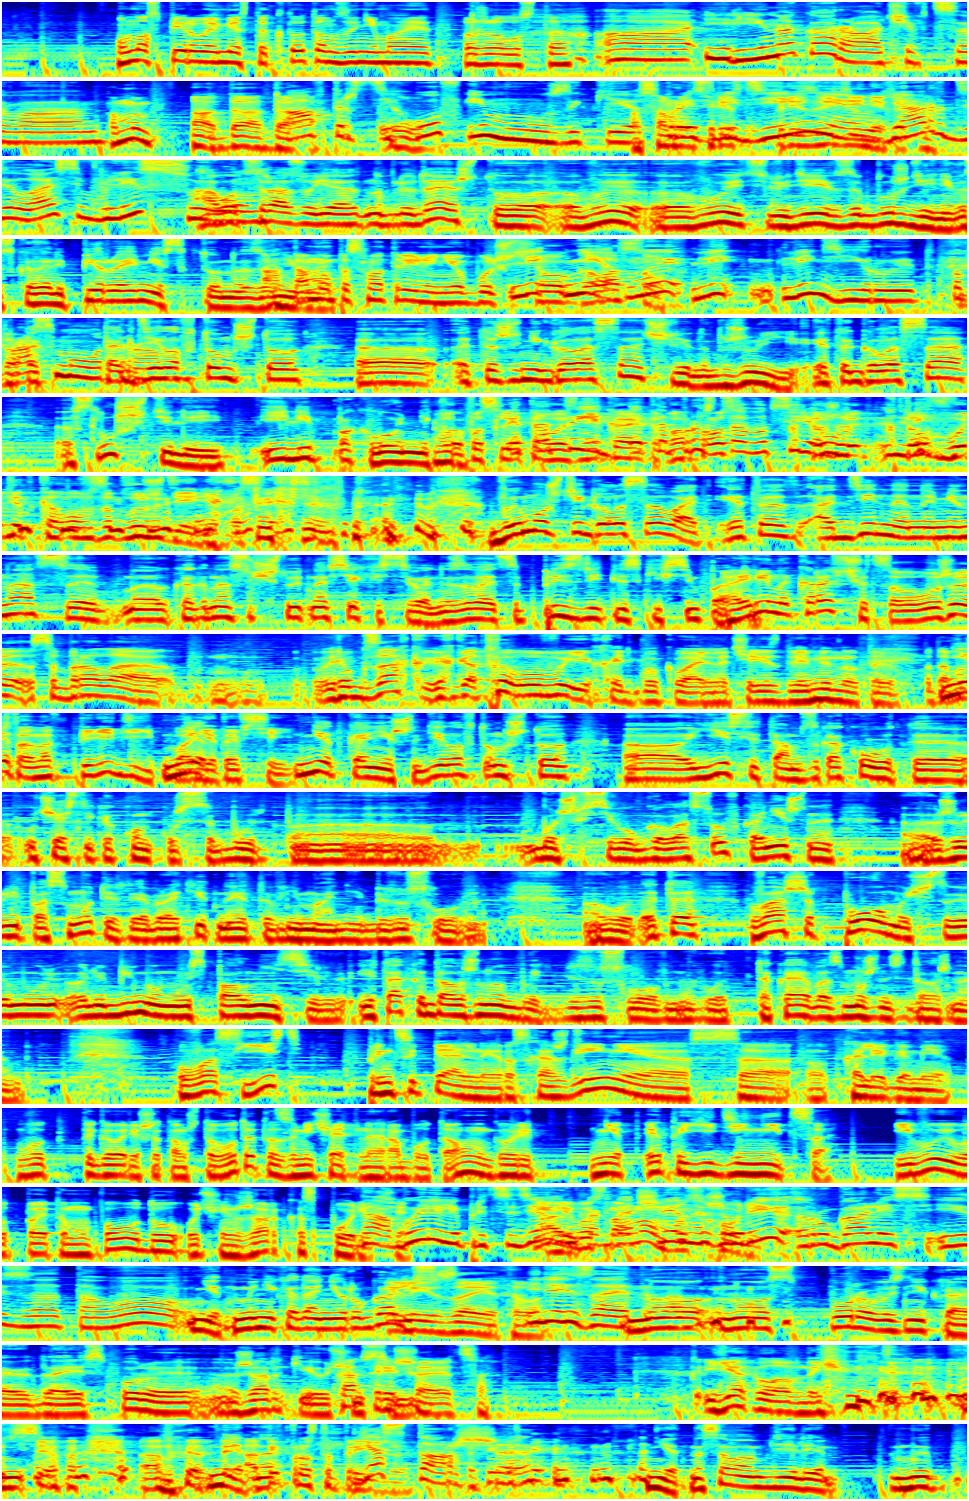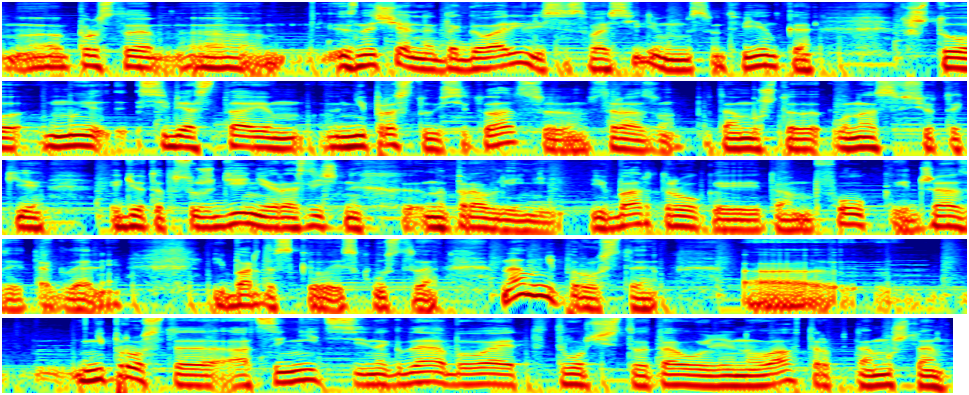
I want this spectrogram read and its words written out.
У нас первое место кто там занимает, пожалуйста? А, Ирина Карачевцева. По-моему, а, да, да. Автор стихов и музыки. А С произведением произведение «Я какое? родилась в лесу». А вот сразу я наблюдаю, что вы э, вводите людей в заблуждение. Вы сказали первое место, кто у нас А занимает. там мы посмотрели, у нее больше Ли- всего Нет, голосов. мы ли- лидирует по Да, так- просмотрам. Так дело в том, что э, это же не голоса членов жюри, это голоса э, слушателей или поклонников. Вот после Это этого ты- возникает это вопрос, просто вот, кто, Сережа, вы- кто вводит кого в заблуждение после этого. Вы можете голосовать. Это отдельная номинация, э, как она существует на всех фестивалях, называется «Приз зрительских А симпатий». Ирина Карачевцева уже собрала рюкзак и готова выехать буквально через две минуты, потому Нет. что она впереди планеты всей. Нет, конечно. Дело в том, что э, если там за какого-то участника конкурса будет э, больше всего голосов, конечно, э, жюри посмотрит и обратит на это внимание, безусловно. Вот. Это ваша помощь своему любимому исполнителю. И так и должно быть, безусловно. Вот. Такая возможность должна быть. У вас есть принципиальные расхождения с э, коллегами? Вот ты говоришь о том, что вот это замечательная работа, а он говорит, нет, это единица. И вы вот по этому поводу очень жарко спорите. Да, были ли прецеденты, Или когда члены жюри ругались из-за того... Нет, мы никогда не ругались. Или из-за этого? Или из-за этого. Но, но споры возникают, да, и споры жаркие очень Как сильно. решаются? Я главный. Все. А ты а ты просто Я приезжай. старше. Нет, на самом деле мы э, просто э, изначально договорились с Василием и с Матвиенко, что мы себя ставим в непростую ситуацию сразу, потому что у нас все-таки идет обсуждение различных направлений. И бард-рок, и там фолк, и джаза, и так далее. И бардовского искусства. Нам непросто. Не просто оценить иногда бывает творчество того или иного автора, потому что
